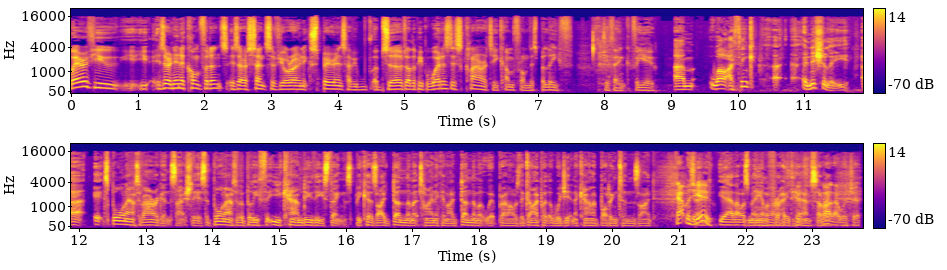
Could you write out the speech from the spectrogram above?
where have you, you, is there an inner confidence? Is there a sense of your own experience? Have you observed other people? Where does this clarity come from this belief do you think for you? Um, well, I think uh, initially uh, it's born out of arrogance, actually. It's born out of a belief that you can do these things because I'd done them at Heineken, I'd done them at Whitbread. I was the guy who put the widget in a can of Boddingtons. I'd, that was you? Know, yeah, that was me, oh, I'm afraid. Yeah, I'm sorry. I like that widget.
